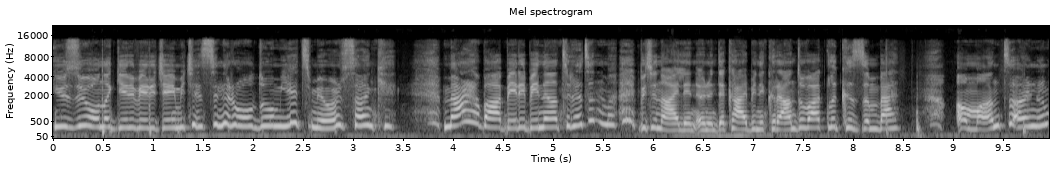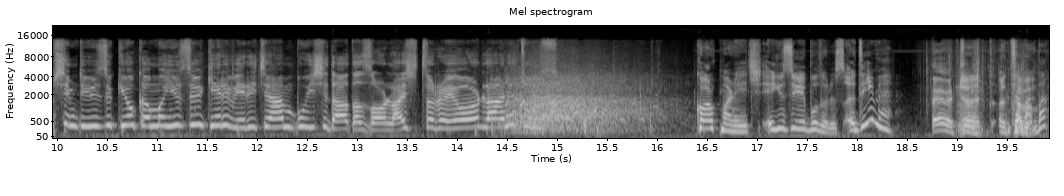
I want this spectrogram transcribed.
yüzüğü ona geri vereceğim için sinir olduğum yetmiyor sanki. Merhaba Beri beni hatırladın mı? Bütün ailenin önünde kalbini kıran duvaklı kızım ben. Aman tanrım şimdi yüzük yok ama yüzüğü geri vereceğim. Bu işi daha da zorlaştırıyor. Lanet olsun. Korkma Rach, yüzüğü buluruz, değil mi? Evet tabii. Evet, e, tabii. Tamam bak.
